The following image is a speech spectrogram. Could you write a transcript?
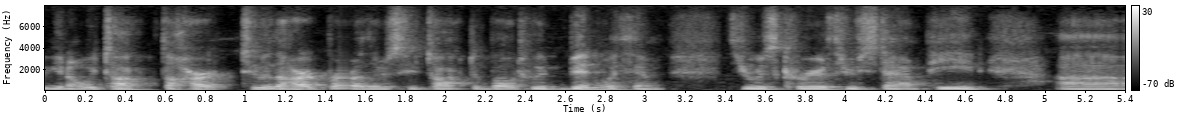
you know, we talked the heart two of the Hart brothers who talked about who had been with him through his career through Stampede. Uh,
